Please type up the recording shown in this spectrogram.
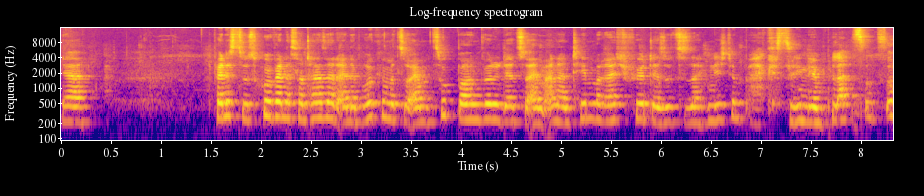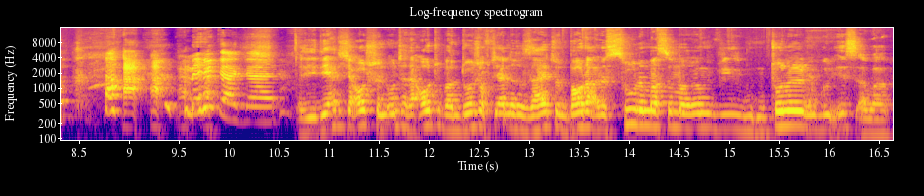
Ja. ja. Fändest du es cool, wenn das Phantasialand eine Brücke mit so einem Zug bauen würde, der zu einem anderen Themenbereich führt, der sozusagen nicht im Park ist, wegen dem Platz und so? Mega geil. Die Idee hatte ich ja auch schon unter der Autobahn durch auf die andere Seite und baue da alles zu, dann machst du mal irgendwie einen Tunnel, wo gut ist, aber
